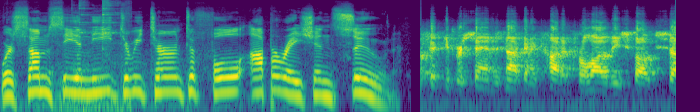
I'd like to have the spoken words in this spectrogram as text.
where some see a need to return to full operation soon. 50% is not going to cut it for a lot of these folks. So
